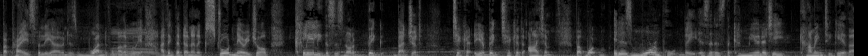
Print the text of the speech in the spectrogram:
but praise for Leo and his wonderful mother Huia. I think they've done an extraordinary job. Clearly, this is not a big budget ticket, you know, big ticket item. But what it is more importantly is it is the community coming together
